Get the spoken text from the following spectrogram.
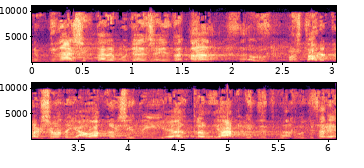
ನಿಮ್ ದಿನ ಸಿಗ್ತಾರೆ ಮುಂಜಾನೆ ಸಹಿತ ಪ್ರಸ್ತಾವನೆ ಕಳಿಸೋದು ಯಾವಾಗ ಕಳಿಸಿದ್ರಿ? ಯಾಕೆ ನಿಂತಿತ್ತು ಮುಖ್ಯಮಂತ್ರಿ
